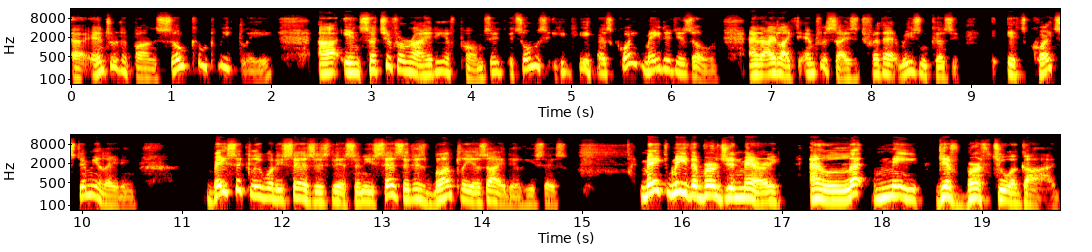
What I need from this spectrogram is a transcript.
uh, entered upon so completely uh, in such a variety of poems. It, it's almost, he, he, has quite made it his own. And I like to emphasize it for that reason because it, it's quite stimulating. Basically, what he says is this, and he says it as bluntly as I do. He says, Make me the Virgin Mary and let me give birth to a God.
